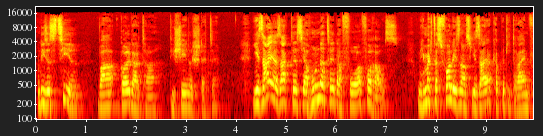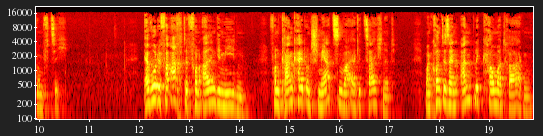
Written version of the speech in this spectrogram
Und dieses Ziel war Golgatha, die Schädelstätte. Jesaja sagte es Jahrhunderte davor voraus. Und ich möchte das vorlesen aus Jesaja Kapitel 53. Er wurde verachtet, von allen gemieden. Von Krankheit und Schmerzen war er gezeichnet. Man konnte seinen Anblick kaum ertragen.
